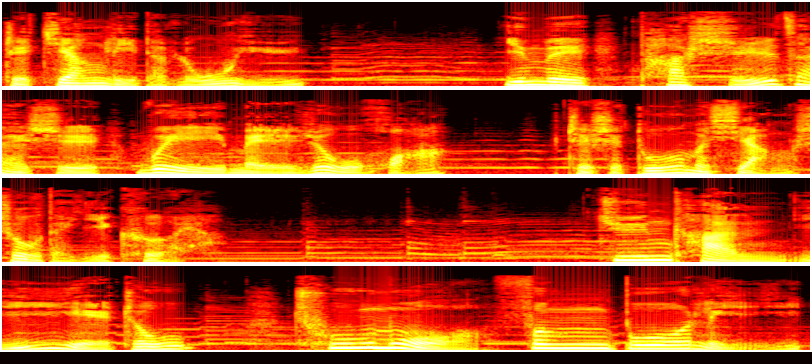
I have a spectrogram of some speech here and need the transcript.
这江里的鲈鱼，因为它实在是味美肉滑，这是多么享受的一刻呀！君看一叶舟，出没风波里。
